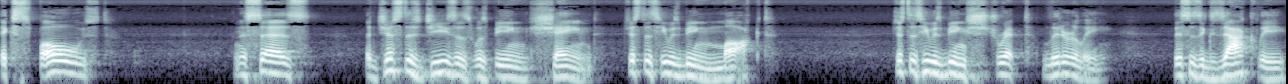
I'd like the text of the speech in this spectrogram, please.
exposed. And it says that just as Jesus was being shamed, just as he was being mocked, just as he was being stripped, literally, this is exactly,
